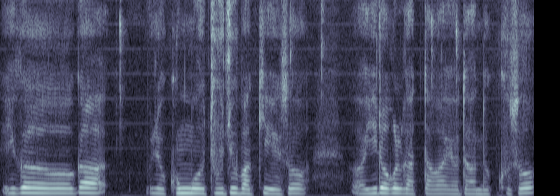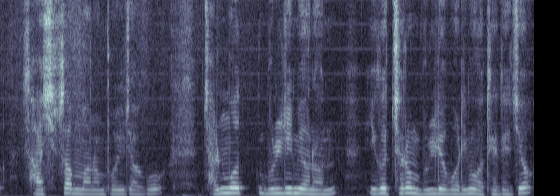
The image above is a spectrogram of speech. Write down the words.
이거가 공모 두 주 받기 위해서 어, 1억을 갖다가 여기다 넣고서 43만 원 벌자고 잘못 물리면은 이것처럼 물려버리면 어떻게 되죠?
